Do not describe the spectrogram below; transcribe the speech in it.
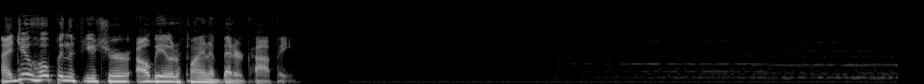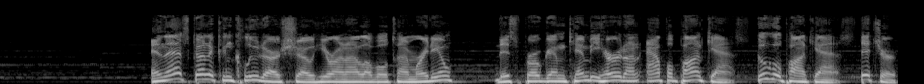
I do hope in the future I'll be able to find a better copy. And that's going to conclude our show here on I Love Old Time Radio. This program can be heard on Apple Podcasts, Google Podcasts, Stitcher,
